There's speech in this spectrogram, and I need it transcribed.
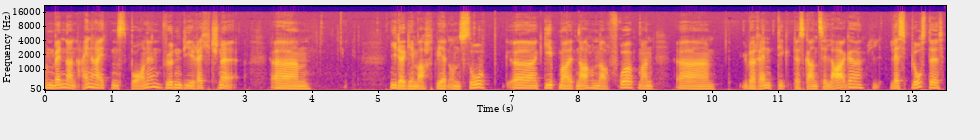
Und wenn dann Einheiten spawnen, würden die recht schnell ähm, niedergemacht werden. Und so äh, geht man halt nach und nach vor. Man äh, überrennt die, das ganze Lager, lässt bloß das,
